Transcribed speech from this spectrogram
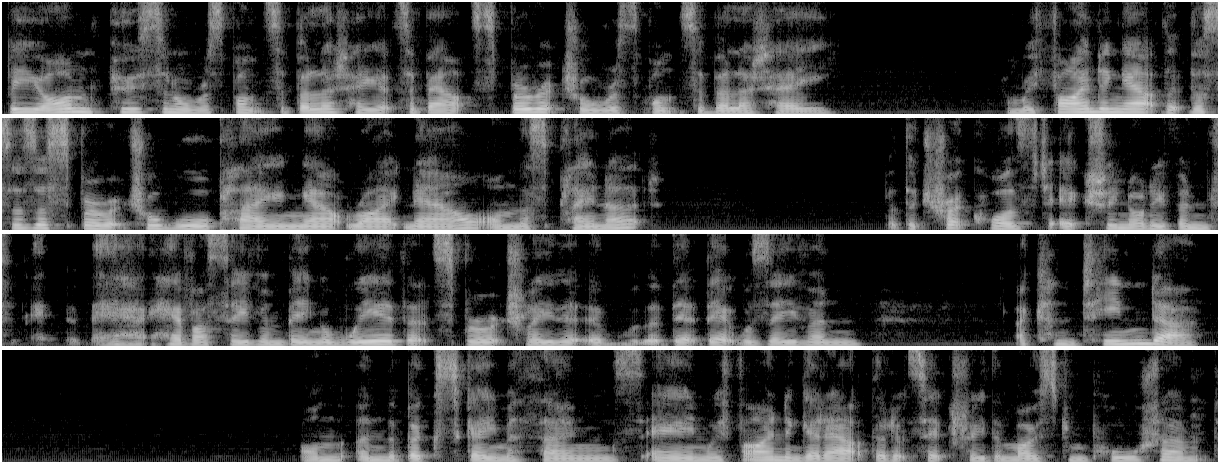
beyond personal responsibility, it's about spiritual responsibility. And we're finding out that this is a spiritual war playing out right now on this planet. But the trick was to actually not even have us even being aware that spiritually that that, that was even a contender on in the big scheme of things, and we're finding it out that it's actually the most important.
